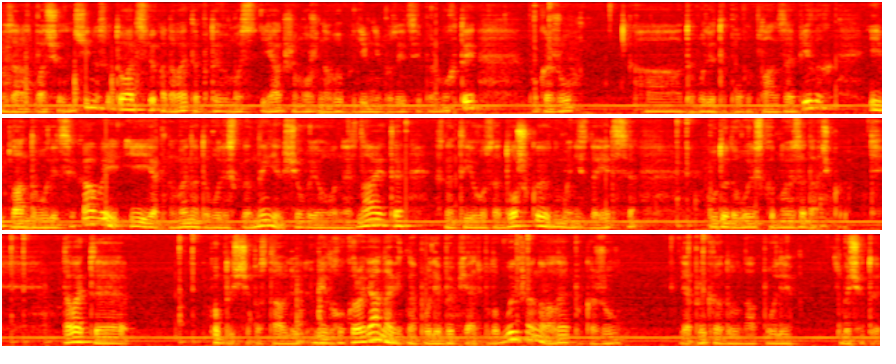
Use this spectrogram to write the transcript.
Ми зараз бачили нічийну ситуацію, а давайте подивимось, як же можна в подібній позиції перемогти. Покажу доволі типовий план за білих. І план доволі цікавий, і, як на мене, доволі складний. Якщо ви його не знаєте, знайти його за дошкою, ну мені здається, буде доволі складною задачкою. Давайте поближче поставлю білого короля, навіть на полі b5 було б виграно, але покажу для прикладу на полі b4.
